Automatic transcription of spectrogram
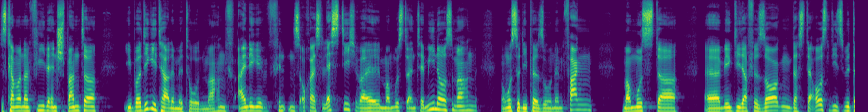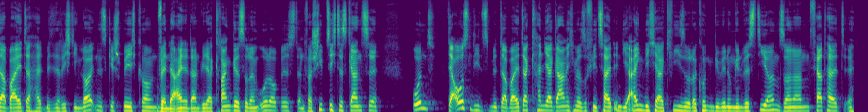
Das kann man dann viel entspannter über digitale Methoden machen. Einige finden es auch als lästig, weil man muss da einen Termin ausmachen, man muss da die Person empfangen, man muss da äh, irgendwie dafür sorgen, dass der Außendienstmitarbeiter halt mit den richtigen Leuten ins Gespräch kommt. Wenn der eine dann wieder krank ist oder im Urlaub ist, dann verschiebt sich das Ganze. Und der Außendienstmitarbeiter kann ja gar nicht mehr so viel Zeit in die eigentliche Akquise oder Kundengewinnung investieren, sondern fährt halt äh,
